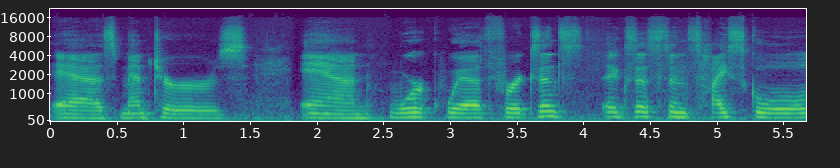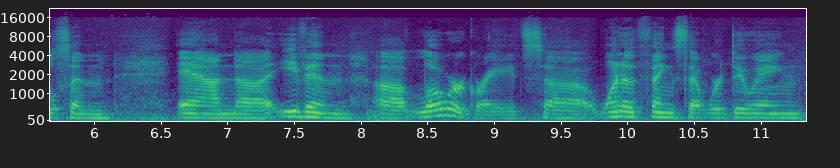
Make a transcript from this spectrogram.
as mentors and work with, for exins- existence, high schools and and uh, even uh, lower grades. Uh, one of the things that we're doing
